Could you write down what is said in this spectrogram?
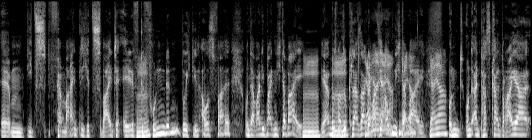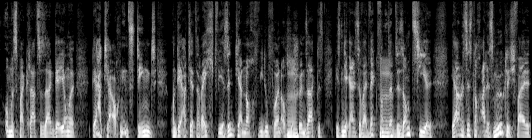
ähm, die vermeintliche zweite Elf Hm. gefunden durch den Ausfall und da waren die beiden nicht dabei. Ja, muss man so klar sagen. Ja, da waren ja, sie ja, auch nicht dabei. Ja, ja. Und und ein Pascal Breyer, um es mal klar zu sagen, der Junge, der hat ja auch einen Instinkt und der hat jetzt recht. Wir sind ja noch, wie du vorhin auch so schön sagtest, wir sind ja gar nicht so weit weg von unserem Saisonziel. Ja, und es ist noch alles möglich, weil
